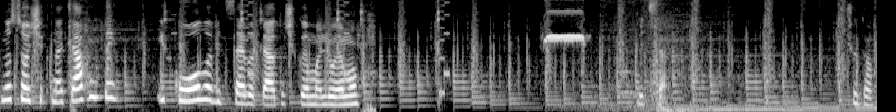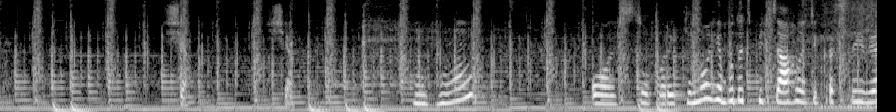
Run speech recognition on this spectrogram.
Носочок натягнутий і коло від себе п'яточкою малюємо. Від себе. Чудово. Ще. Ще. Угу. Ой, супер, які ноги будуть підтягнуті, красиві.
